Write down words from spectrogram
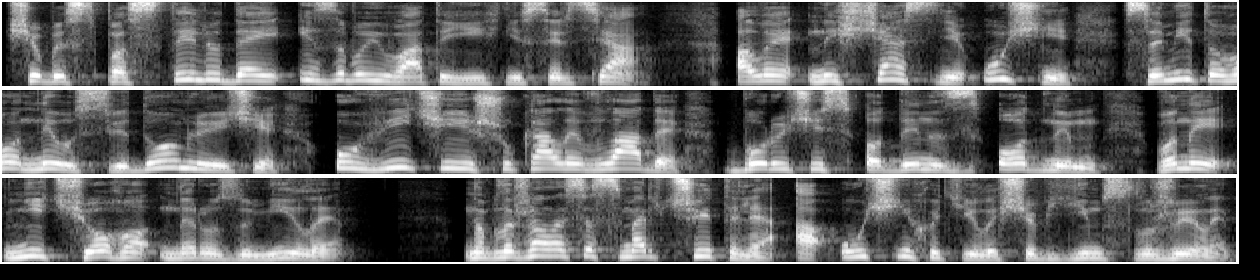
щоби спасти людей і завоювати їхні серця. Але нещасні учні, самі того не усвідомлюючи, у вічії шукали влади, борючись один з одним. Вони нічого не розуміли. Наближалася смерть вчителя, а учні хотіли, щоб їм служили.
